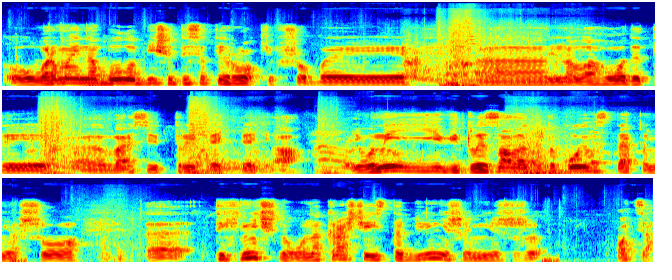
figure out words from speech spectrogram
у Вармейна було більше 10 років, щоб е, налагодити е, версію 3.5.5a. І вони її відлизали до такого степеня, що е, технічно вона краще і стабільніша, ніж оця.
